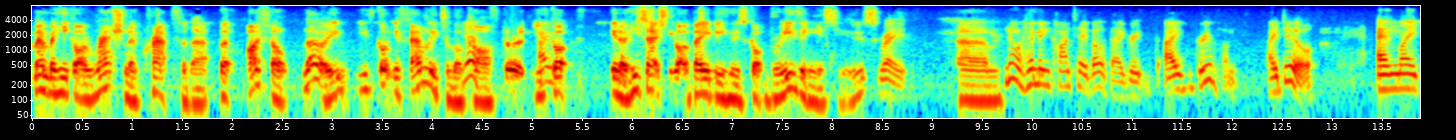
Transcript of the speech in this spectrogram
remember he got a ration of crap for that, but I felt no, you, you've got your family to look Yeah. after, and you've I- got, you know, he's actually got a baby who's got breathing issues. Right. Um, No, him and Kanté both. I agree. I agree with them. I do. And like,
